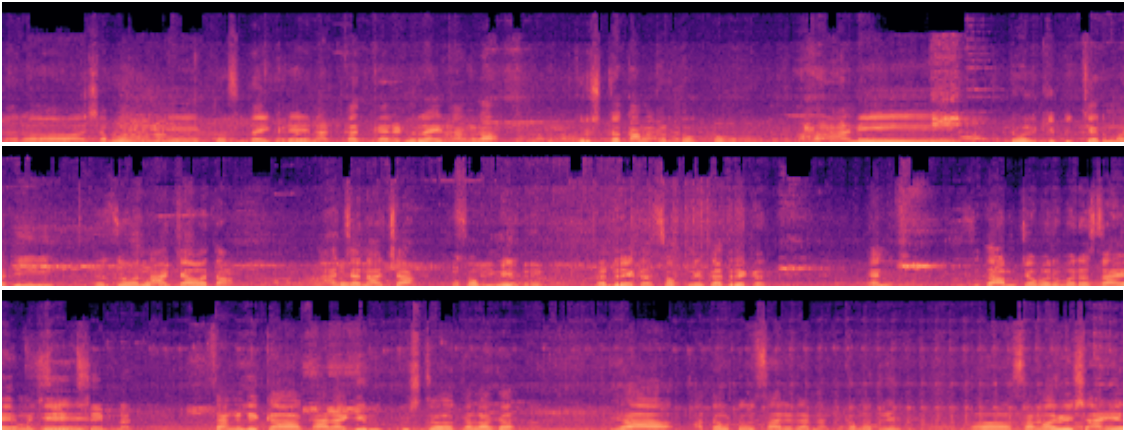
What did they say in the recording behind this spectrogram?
तर अशा पद्धतीने तो सुद्धा इकडे नाटकात कॅरेक्टर आहे चांगला उत्कृष्ट काम करतो. आणि ढोलकी पिक्चरमध्ये तो जो नाचा होता नाचा नाचा स्वप्नील कदरेकर. स्वप्नील कदरेकर. यांचं सुद्धा आमच्याबरोबरच आहे. म्हणजे चांगली का कारागीर उत्कृष्ट कलाकार. या आता उठव सारेला नाटकामध्ये समावेश आहेत.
